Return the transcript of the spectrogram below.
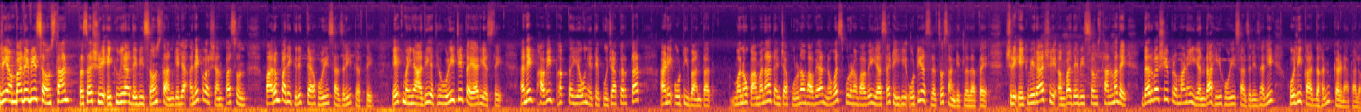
श्री अंबादेवी संस्थान तसंच श्री एकविरा देवी संस्थान गेल्या अनेक वर्षांपासून पारंपरिकरित्या होळी साजरी करते. एक महिन्याआधी येथे होळीची तयारी असते. अनेक भाविक भक्त येऊन येथे पूजा करतात आणि ओटी बांधतात. मनोकामना त्यांच्या पूर्ण व्हाव्या नवस पूर्ण व्हावे यासाठी ही ओटी असल्याचं सांगितलं जात आहे श्री एकविरा श्री अंबादेवी संस्थानमध्ये दरवर्षीप्रमाणे यंदा ही होळी साजरी झाली. होलिका दहन करण्यात आलं.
